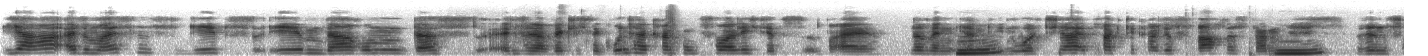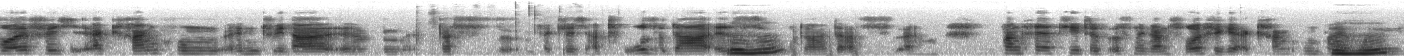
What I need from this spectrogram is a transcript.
Ja, also meistens geht's eben darum, dass entweder wirklich eine Grunderkrankung vorliegt, jetzt bei Ne, wenn mhm. irgendwie nur Tierheilpraktiker gefragt ist, dann mhm. sind es häufig Erkrankungen, entweder ähm, dass wirklich Arthrose da ist mhm. oder dass ähm, Pankreatitis ist eine ganz häufige Erkrankung bei mhm. Hunden.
